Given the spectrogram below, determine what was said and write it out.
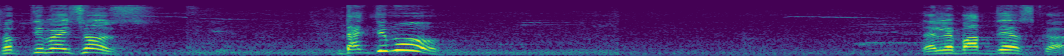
সত্যি পাইছস? ডাক দিব তাহলে বাদ দে আজকা।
